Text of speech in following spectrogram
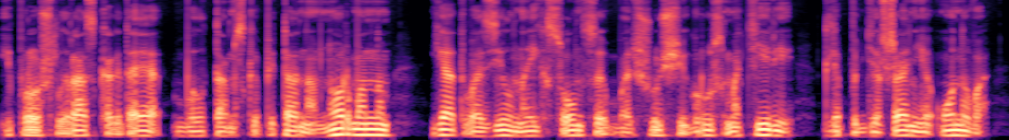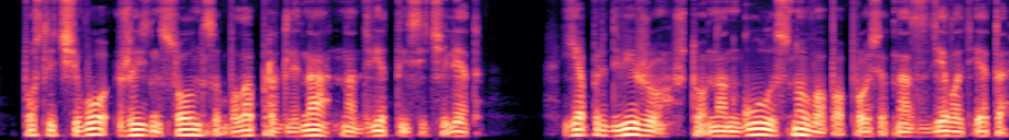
и прошлый раз, когда я был там с капитаном Норманом, я отвозил на их солнце большущий груз материи для поддержания оного, после чего жизнь солнца была продлена на две тысячи лет. Я предвижу, что нангулы снова попросят нас сделать это,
